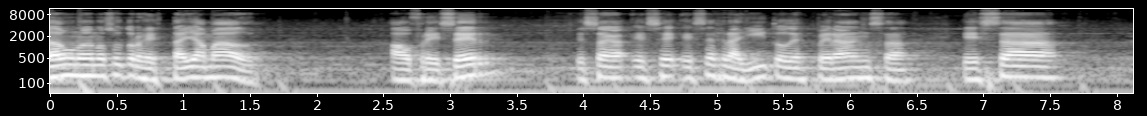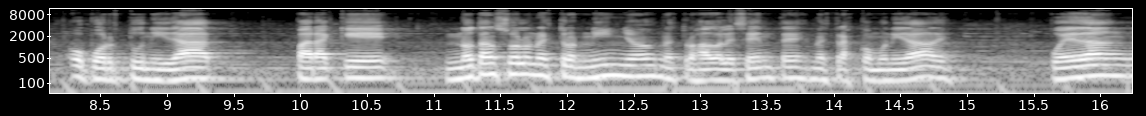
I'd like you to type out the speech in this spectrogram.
de nosotros está llamado a ofrecer ese, ese rayito de esperanza, esa oportunidad para que no tan solo nuestros niños, nuestros adolescentes, nuestras comunidades puedan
